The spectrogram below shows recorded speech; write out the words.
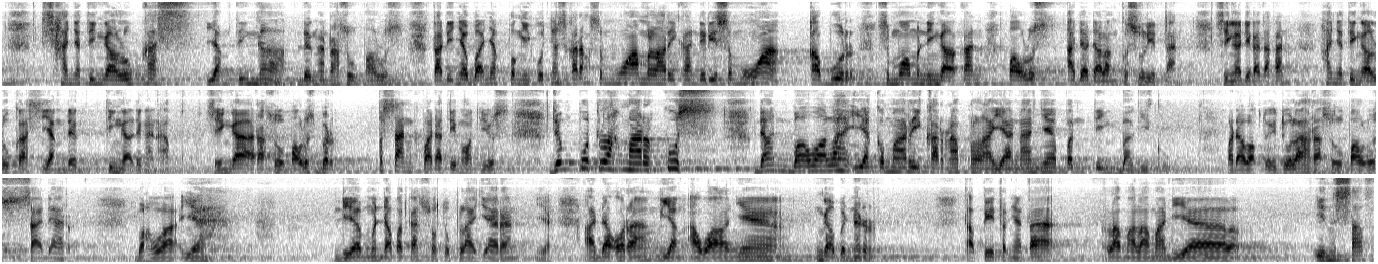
hanya tinggal Lukas yang tinggal dengan Rasul Paulus. Tadinya banyak pengikutnya, sekarang semua melarikan diri, semua kabur, semua meninggalkan Paulus ada dalam kesulitan. Sehingga dikatakan hanya tinggal Lukas yang de tinggal dengan aku. Sehingga Rasul Paulus berpesan kepada Timotius, "Jemputlah Markus dan bawalah ia kemari karena pelayanannya penting bagiku." Pada waktu itulah Rasul Paulus sadar bahwa ya dia mendapatkan suatu pelajaran ya. Ada orang yang awalnya nggak benar tapi ternyata lama-lama dia insaf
